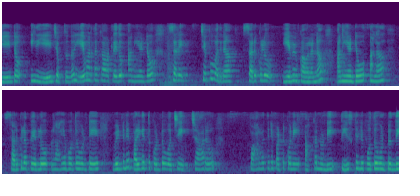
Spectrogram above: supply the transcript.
ఏంటో ఇది ఏం చెప్తుందో ఏం అర్థం కావట్లేదు అని ఏంటో సరే చెప్పు వదిన సరుకులు ఏమేమి కావాలన్నా అని ఏంటో అలా సరుకుల పేర్లు రాయబోతూ ఉంటే వెంటనే పరిగెత్తుకుంటూ వచ్చి చారు పార్వతిని పట్టుకొని అక్కడి నుండి తీసుకెళ్ళిపోతూ ఉంటుంది.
